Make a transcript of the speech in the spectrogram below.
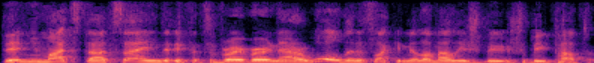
then you might start saying that if it's a very very narrow wall, then it's like a milamali should be should be pater.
